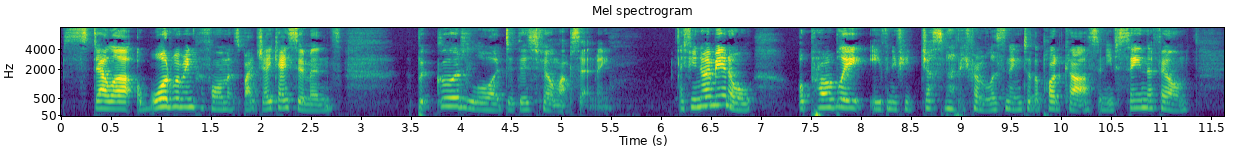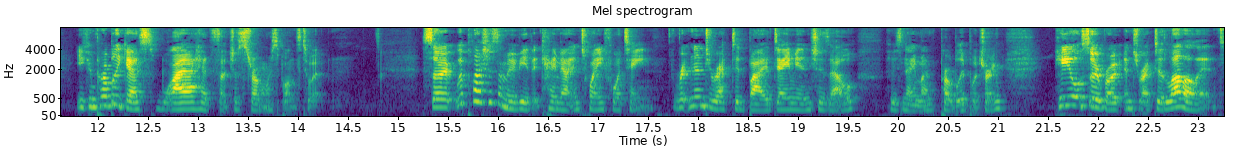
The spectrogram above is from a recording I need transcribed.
Stellar, award winning performance by J.K. Simmons, but good lord, did this film upset me. If you know me at all, or probably even if you just know me from listening to the podcast and you've seen the film, you can probably guess why I had such a strong response to it. So, Whiplash is a movie that came out in 2014, written and directed by Damien Chazelle, whose name I'm probably butchering. He also wrote and directed La La Land.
